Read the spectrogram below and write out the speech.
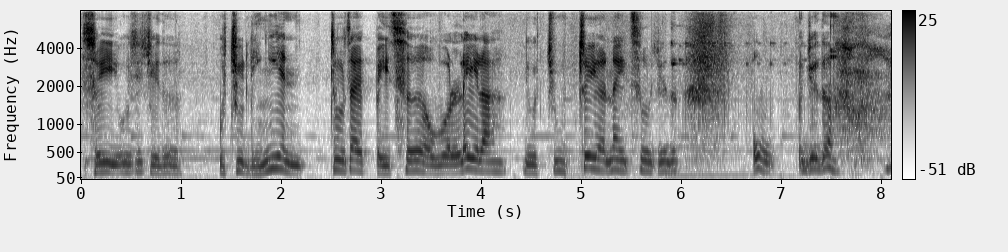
所以我就觉得，我就宁愿住在北车，我累了有酒醉啊那一次，我觉得。我我觉得好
